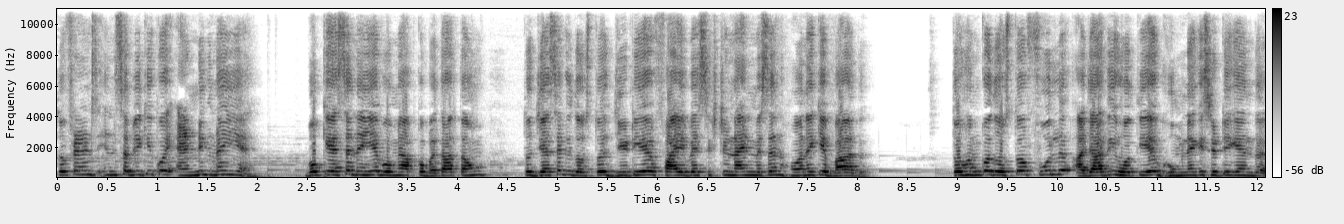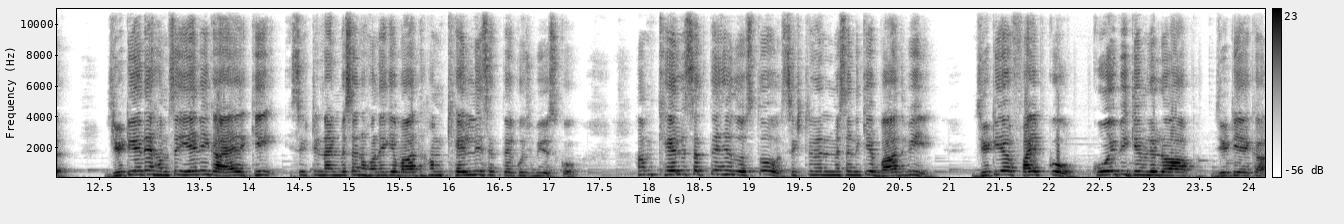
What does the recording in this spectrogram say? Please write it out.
तो फ्रेंड्स इन सभी की कोई एंडिंग नहीं है। वो कैसे नहीं है, वो मैं आपको बताता हूँ। तो जैसे कि दोस्तों G T A five sixty nine mission होने के बाद तो हमको दोस्तों फुल आज़ादी होती है घूमने की सिटी के अंदर। जीटीए ने हमसे ये नहीं कहा है कि 69 मिशन होने के बाद हम खेल नहीं सकते कुछ भी इसको। हम खेल सकते हैं दोस्तों 69 मिशन के बाद भी GTA 5 को कोई भी गेम ले लो आप GTA का।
